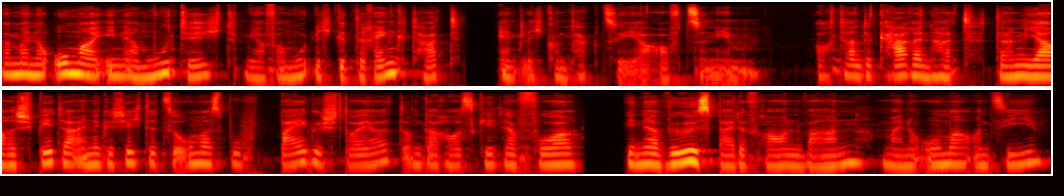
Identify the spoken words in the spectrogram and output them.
weil meine Oma ihn ermutigt, ja vermutlich gedrängt hat, endlich Kontakt zu ihr aufzunehmen. Auch Tante Karin hat dann Jahre später eine Geschichte zu Omas Buch beigesteuert und daraus geht hervor, wie nervös beide Frauen waren, meine Oma und sie.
